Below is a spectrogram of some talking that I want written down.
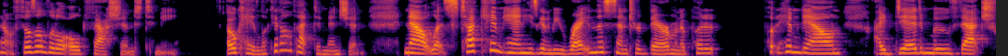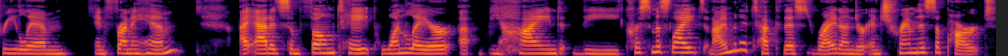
I don't know, it feels a little old fashioned to me. Okay, look at all that dimension. Now let's tuck him in. He's gonna be right in the center there. I'm gonna put it, put him down. I did move that tree limb in front of him. I added some foam tape, one layer uh, behind the Christmas lights, and I'm going to tuck this right under and trim this apart.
